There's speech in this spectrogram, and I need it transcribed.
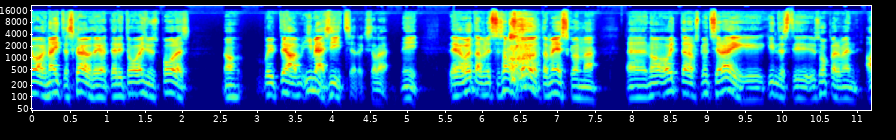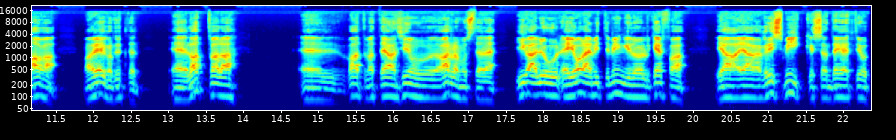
hooaeg näitas ka ju tegelikult, eriti hooaja esimeses pooles, noh, võib teha imesiit seal, eks ole, nii. ja võtame nüüd seesama Toyota meeskonna no Ott Tänakust me üldse ei räägigi, kindlasti supervend, aga ma veel kord ütlen, Latvala, vaatamata Jaan sinu arvamustele, igal juhul ei ole mitte mingil juhul kehva ja, ja ka Chris Meek, kes on tegelikult ju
